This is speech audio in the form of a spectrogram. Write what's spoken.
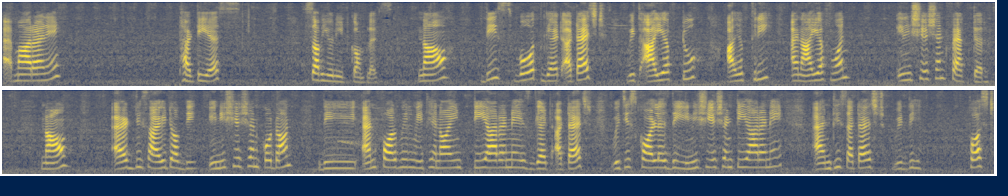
mRNA 30s subunit complex. Now these both get attached with IF2, IF3 and IF1 initiation factor. Now at the site of the initiation codon the N-formyl methanoin tRNA is get attached which is called as the initiation tRNA and this attached with the first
